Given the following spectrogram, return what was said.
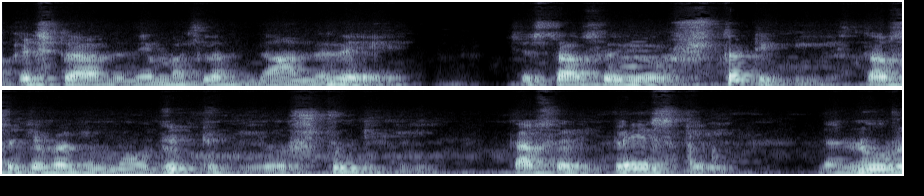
اخیسته د دې مطلب دا نه دی چې ستاسو یو شته ټکي ستاسو ژبه کې موجود ټکي یو شتون ټکي تاسو ریپلیس کړي د نورو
